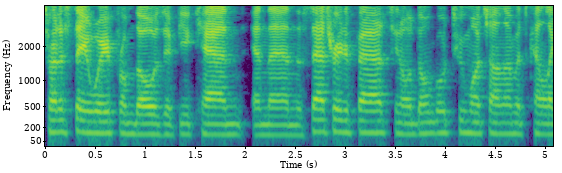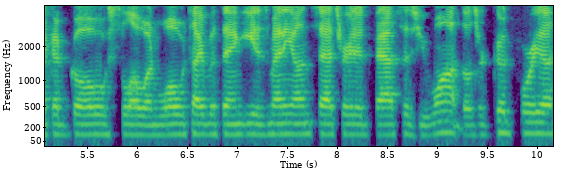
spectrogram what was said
Try to stay away from those if you can and then the saturated fats you know don't go too much on them. It's kind of like a go slow and whoa type of thing. Eat as many unsaturated fats as you want. Those are good for you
